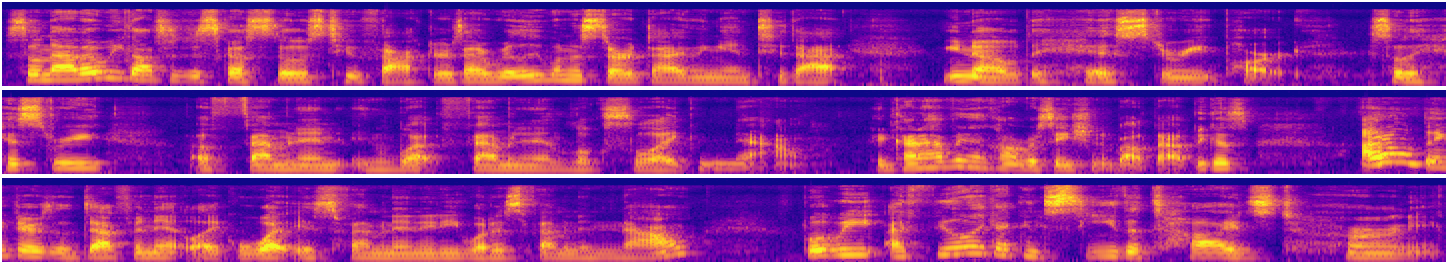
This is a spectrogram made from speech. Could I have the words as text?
So now that we got to discuss those two factors, I really want to start diving into that, you know, the history part. So the history of feminine and what feminine looks like now. And kind of having a conversation about that because I don't think there's a definite like what is femininity, what is feminine now, but we I feel like I can see the tides turning.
